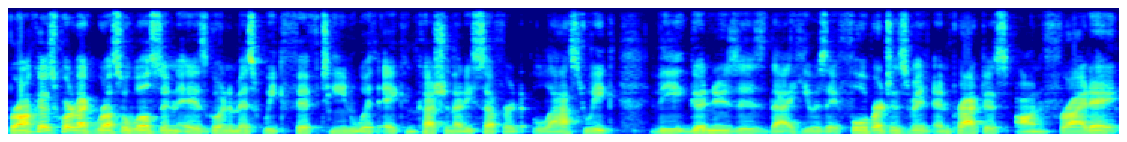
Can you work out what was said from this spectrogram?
Broncos quarterback Russell Wilson is going to miss week 15 with a concussion that he suffered last week. The good news is that he was a full participant in practice on Friday,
